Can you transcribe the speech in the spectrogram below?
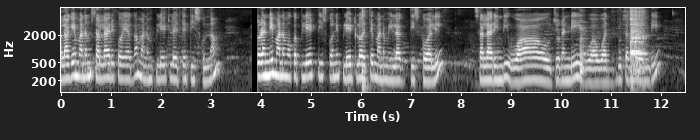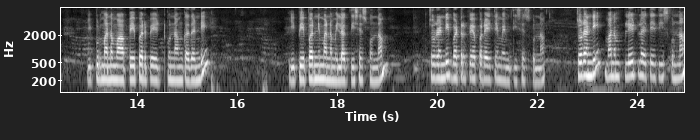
అలాగే మనం చల్లారిపోయాక మనం ప్లేట్లో అయితే తీసుకుందాం. చూడండి మనం ఒక ప్లేట్ తీసుకొని ప్లేట్లో అయితే మనం ఇలా తీసుకోవాలి. చల్లారింది. వావ్ చూడండి. వావ్ అద్భుతంగా ఉంది. ఇప్పుడు మనం ఆ పేపర్ పెట్టుకున్నాం కదండి. ఈ పేపర్ని మనం ఇలా తీసేసుకుందాం. చూడండి బటర్ పేపర్ అయితే మేము తీసేసుకున్నాం. చూడండి మనం ప్లేట్లో అయితే తీసుకున్నాం.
